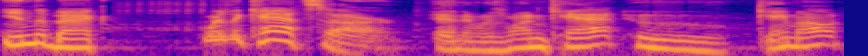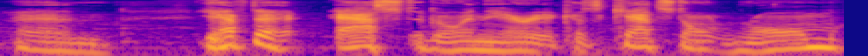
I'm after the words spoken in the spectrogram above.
in the back where the cats are. And there was one cat who came out, and you have to ask to go in the area because cats don't roam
